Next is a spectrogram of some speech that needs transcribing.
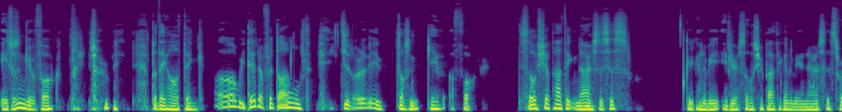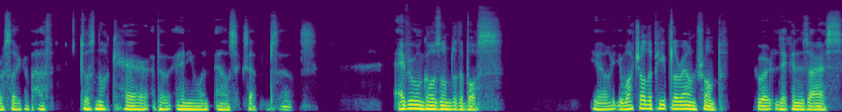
He doesn't give a fuck. you know what I mean? But they all think, oh, we did it for Donald. Do you know what I mean? Doesn't give a fuck. Sociopathic narcissists, you're going to be, if you're a sociopath, you're going to be a narcissist or a psychopath, does not care about anyone else except themselves. Everyone goes under the bus. You know, you watch all the people around Trump who are licking his arse.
